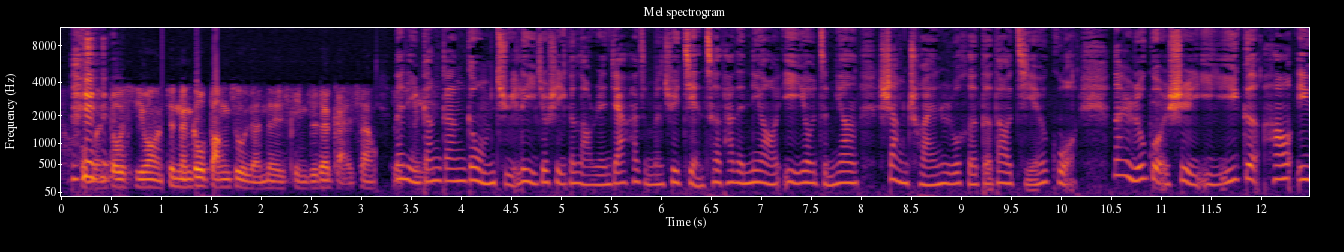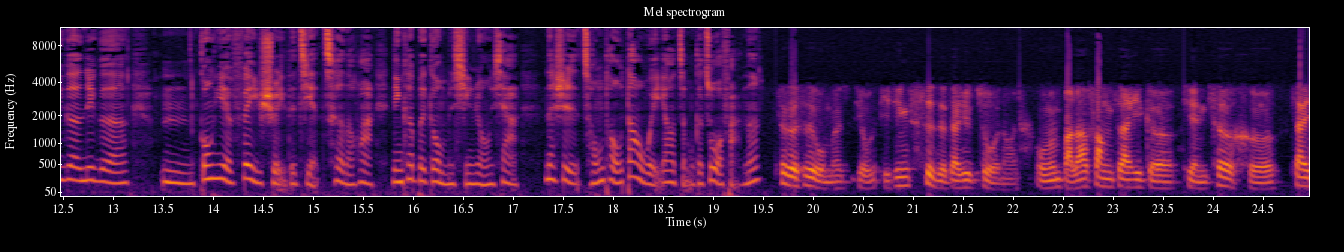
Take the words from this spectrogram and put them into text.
我们都希望就能够帮助人类品质的改善。那你刚刚跟我们举例，就是一个老人家他怎么去检测他的尿液，又怎么样上传，如何得到结果？那如果是以一个好一个那个嗯工业废水的检测的话，您可不可以给我们形容一下，那是从头到尾要怎么个做法呢？这个是我们有已经试着再去做呢，我们把它放在一个检测盒，再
